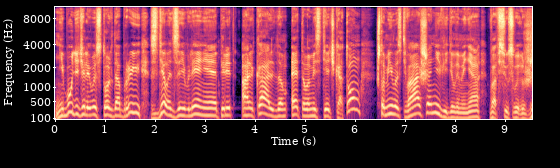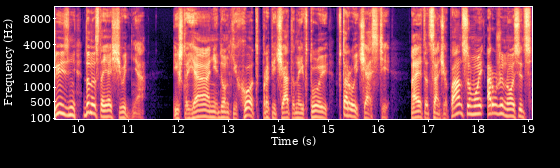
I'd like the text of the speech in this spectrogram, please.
Не будете ли вы столь добры сделать заявление перед алькальдом этого местечка о том, что милость ваша не видела меня во всю свою жизнь до настоящего дня, и что я не Дон Кихот, пропечатанный в той второй части — а этот Санчо Пансо мой оруженосец,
